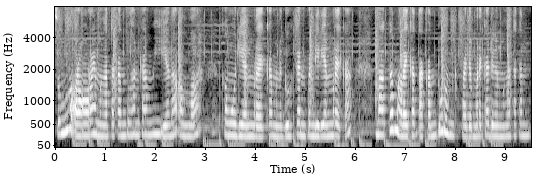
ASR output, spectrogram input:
Sungguh orang-orang yang mengatakan Tuhan kami ialah Allah, kemudian mereka meneguhkan pendirian mereka, maka malaikat akan turun kepada mereka dengan mengatakan,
